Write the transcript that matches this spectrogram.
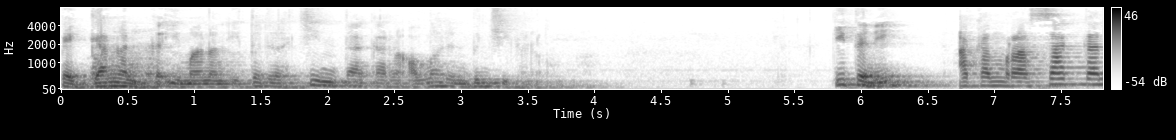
pegangan keimanan itu adalah cinta karena Allah dan benci karena Allah. Kita nih akan merasakan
